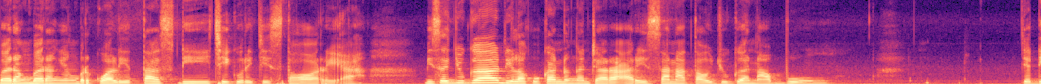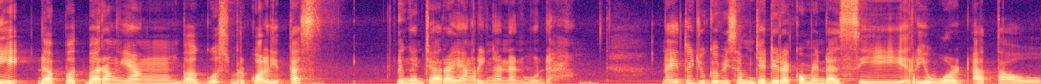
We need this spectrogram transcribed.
barang-barang yang berkualitas di Cigurici Store ya bisa juga dilakukan dengan cara arisan atau juga nabung. Jadi, dapat barang yang bagus, berkualitas dengan cara yang ringan dan mudah. Nah, itu juga bisa menjadi rekomendasi reward atau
